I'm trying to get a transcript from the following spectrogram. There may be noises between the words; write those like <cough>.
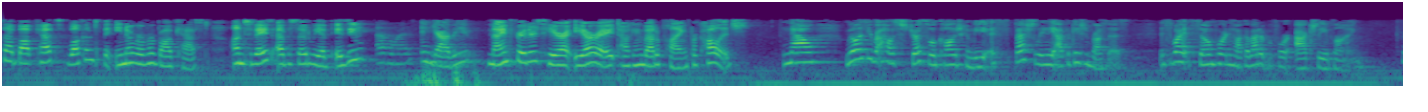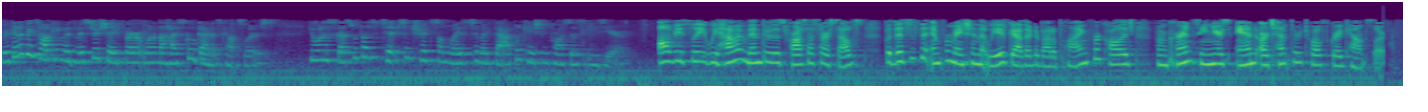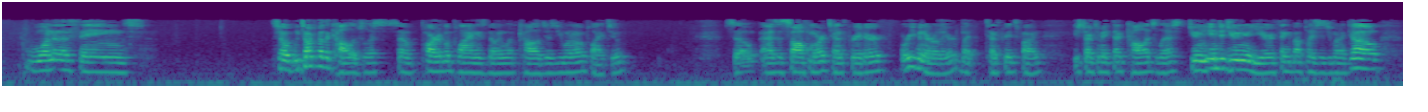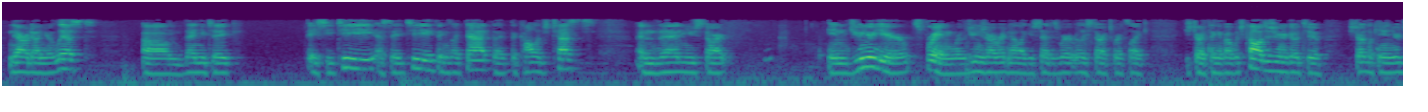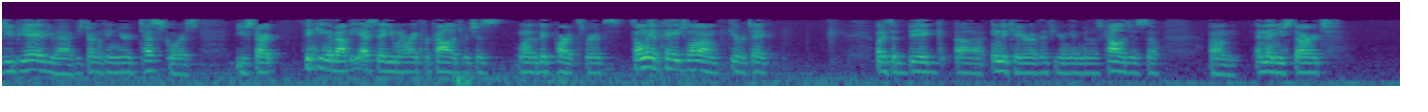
what's up, Bobcats? Welcome to the Eno River Bobcast. On today's episode, we have Izzy, Evelyn, and Gabby. ninth graders here at ERA talking about applying for college. Now, we always hear about how stressful college can be, especially the application process. This is why it's so important to talk about it before actually applying. we're going to be talking with Mr. Schaffer, one of the high school guidance counselors. He will discuss with us tips and tricks on ways to make the application process easier. Obviously, we haven't been through this process ourselves, but this is the information that we have gathered about applying for college from current seniors and our 10th through 12th grade counselor. One of the things, so we talked about the college list. So part of applying is knowing what colleges you want to apply to. So as a sophomore, 10th grader, or even earlier, but 10th grade's fine, you start to make that college list. Junior, into junior year, think about places you want to go, narrow down your list. Um, then you take ACT, SAT, things like that, the, the college tests, and then you start in junior year, spring, where the juniors are right now, like you said, is where it really starts, where it's like you start thinking about which colleges you're going to go to. You start looking at your GPA that you have. You start looking at your test scores. You start thinking about the essay you want to write for college, which is one of the big parts where it's it's only a page long, give or take, but it's a big uh, indicator of if you're going to get into those colleges. So, um, and then you start.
